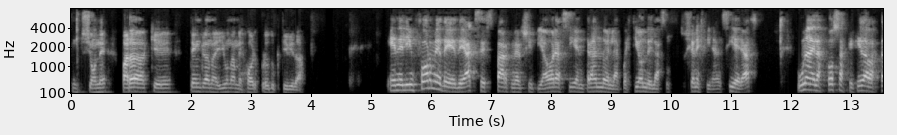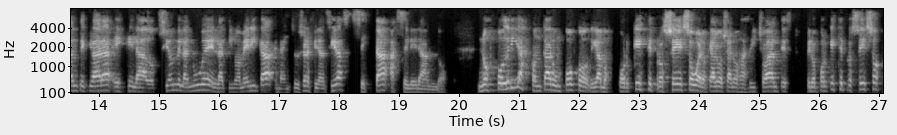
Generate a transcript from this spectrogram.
funcione para que tengan ahí una mejor productividad. En el informe de, Access Partnership, y ahora sí entrando en la cuestión de las instituciones financieras, una de las cosas que queda bastante clara es que la adopción de la nube en Latinoamérica, en las instituciones financieras, se está acelerando. ¿Nos podrías contar un poco, digamos, por qué este proceso, bueno, que algo ya nos has dicho antes, pero por qué este proceso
